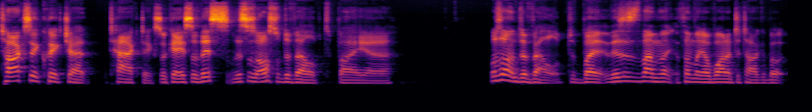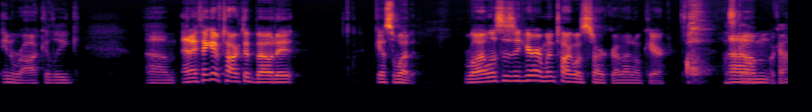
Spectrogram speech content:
Toxic quick chat tactics. Okay, so this this is also developed by uh wasn't developed, but this is something something I wanted to talk about in Rocket League. Um, and I think I've talked about it. Guess what? Relentless isn't here. I'm going to talk about StarCraft. I don't care. Oh, let's Um, go. Okay.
